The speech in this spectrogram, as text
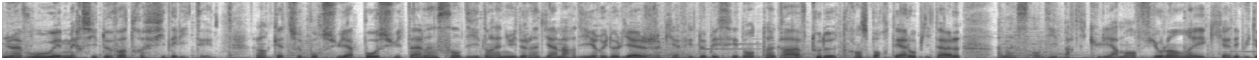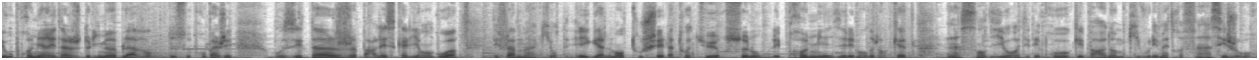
Bienvenue à vous et merci de votre fidélité. L'enquête se poursuit à Pau suite à l'incendie dans la nuit de lundi à mardi rue de Liège qui a fait deux blessés dont un grave, tous deux transportés à l'hôpital. Un incendie particulièrement violent et qui a débuté au premier étage de l'immeuble avant de se propager aux étages par l'escalier en bois. Des flammes qui ont également touché la toiture. Selon les premiers éléments de l'enquête, l'incendie aurait été provoqué par un homme qui voulait mettre fin à ses jours.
